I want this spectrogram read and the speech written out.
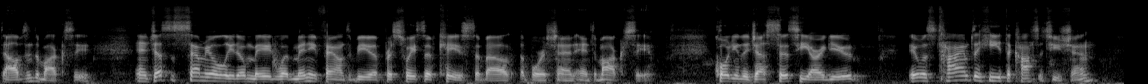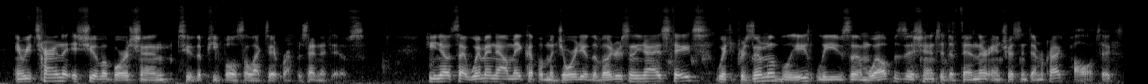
Dobbs and democracy. And Justice Samuel Alito made what many found to be a persuasive case about abortion and democracy. Quoting the justice, he argued, It was time to heed the Constitution and return the issue of abortion to the people's elected representatives. He notes that women now make up a majority of the voters in the United States, which presumably leaves them well positioned to defend their interests in democratic politics.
